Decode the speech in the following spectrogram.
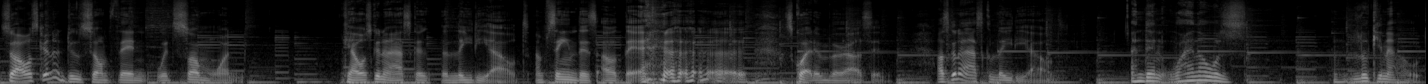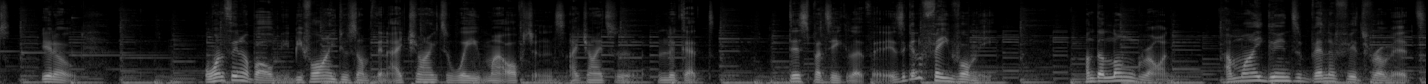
So I was gonna do something with someone. Okay, I was gonna ask a, a lady out. I'm saying this out there. it's quite embarrassing. I was gonna ask a lady out, and then while I was looking out, you know, one thing about me, before I do something, I try to weigh my options. I try to look at this particular thing. Is it gonna favor me? On the long run, am I going to benefit from it?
